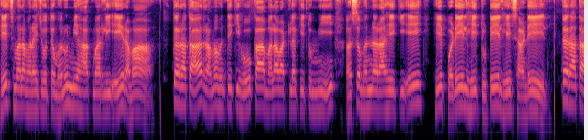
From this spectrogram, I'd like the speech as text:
हेच मला म्हणायचं होतं म्हणून मी हाक मारली. ए रमा. तर आता रामा म्हणते की हो का? मला वाटलं की तुम्ही असं म्हणणार आहे की ए हे पडेल हे तुटेल हे सांडेल. तर आता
